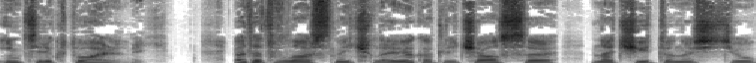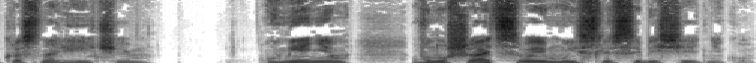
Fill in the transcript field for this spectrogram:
интеллектуальной. Этот властный человек отличался начитанностью, красноречием, умением внушать свои мысли собеседнику.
